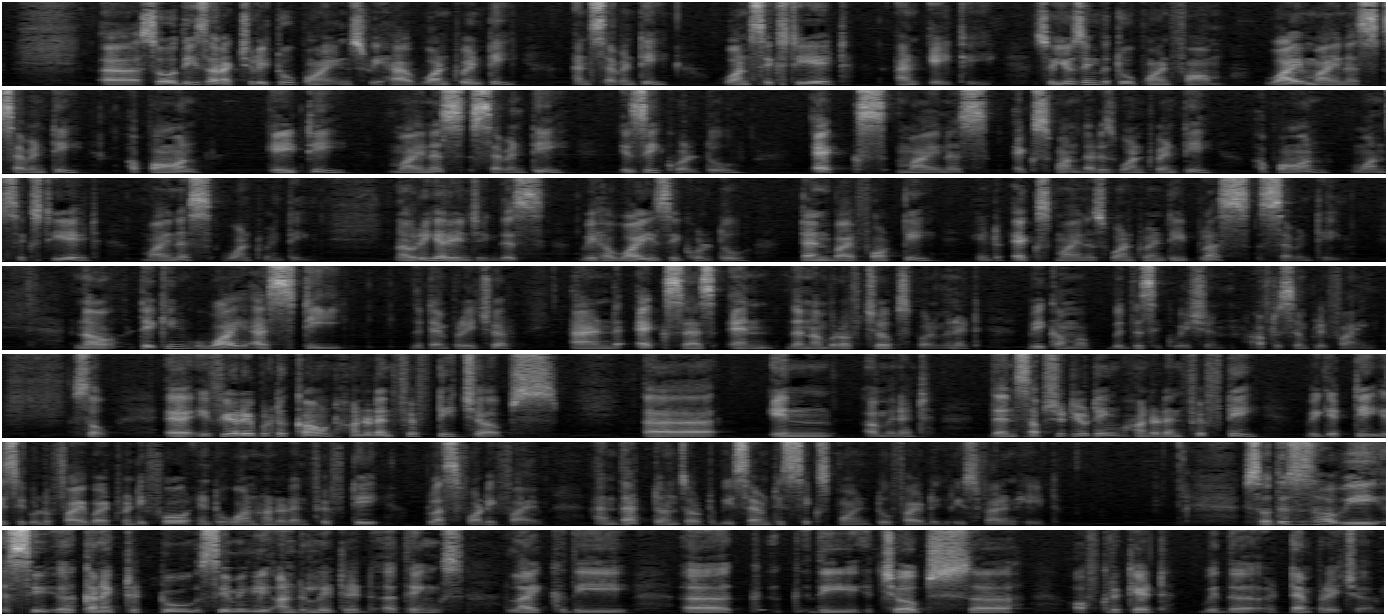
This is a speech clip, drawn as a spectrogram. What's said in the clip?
Uh, so these are actually two points. We have 120 and 70, 168 and 80. So using the two point form, y minus 70 upon 80 minus 70 is equal to x minus x1 that is 120 upon 168 minus 120. Now rearranging this we have y is equal to 10 by 40 into x minus 120 plus 70. Now taking y as t the temperature and x as n the number of chirps per minute we come up with this equation after simplifying. So if you are able to count 150 chirps uh, in a minute then substituting 150 we get t is equal to 5 by 24 into 150 plus 45 and that turns out to be 76.25 degrees Fahrenheit. So this is how we see, uh, connected two seemingly unrelated uh, things like the uh, the chirps uh, of cricket with the temperature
